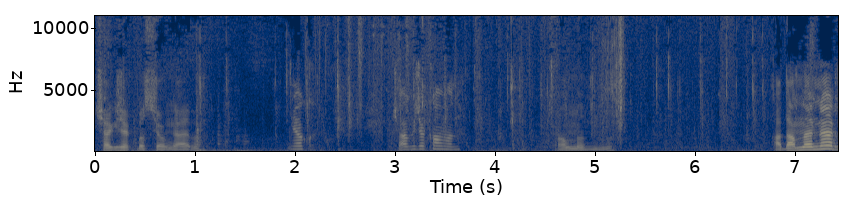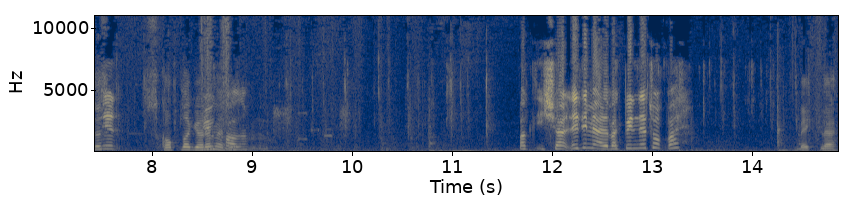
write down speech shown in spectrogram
Çakacak basıyorsun galiba. Yok. Çakacak almadı. Almadın mı? Adamlar nerede? Niye- Skopla Büyük göremedim. aldım. Bak işaretlediğim yerde bak birinde top var. Bekle.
